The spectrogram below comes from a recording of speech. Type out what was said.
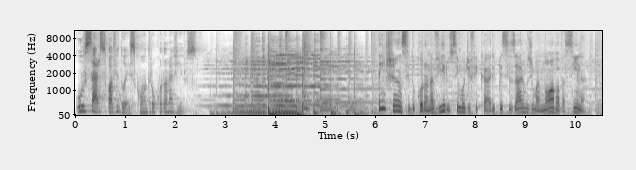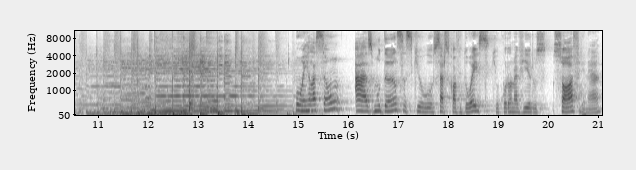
o SARS-CoV-2, contra o coronavírus. Tem chance do coronavírus se modificar e precisarmos de uma nova vacina? Bom, em relação as mudanças que o SARS-CoV-2, que o coronavírus sofre, né?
